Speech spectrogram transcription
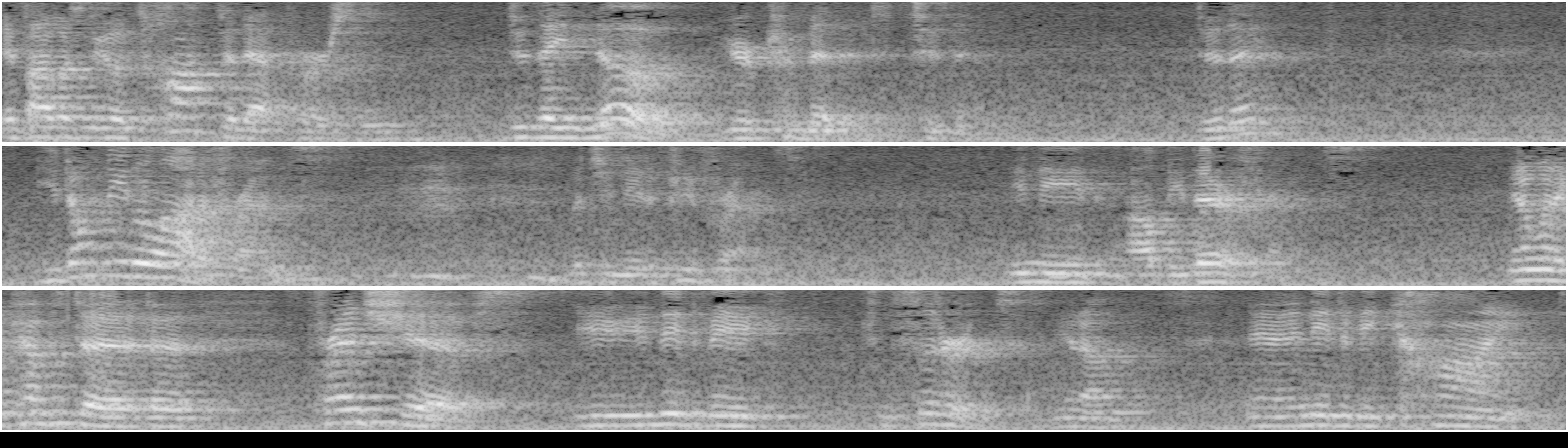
if I was to go talk to that person, do they know you're committed to them? Do they? You don't need a lot of friends, but you need a few friends. You need, I'll be there friends. You know, when it comes to, to friendships, you, you need to be considerate, you know, and you need to be kind.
